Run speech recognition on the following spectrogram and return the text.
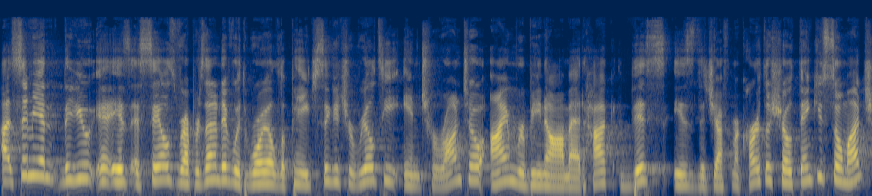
Uh, Simeon the, you, is a sales representative with Royal LePage Signature Realty in Toronto. I'm Rubina Ahmed Haq. This is the Jeff McArthur Show. Thank you so much.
